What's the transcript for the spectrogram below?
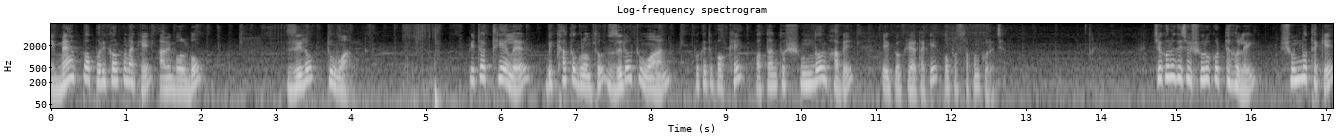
এই ম্যাপ বা পরিকল্পনাকে আমি বলব জিরো টু ওয়ান পিটার থিয়েলের বিখ্যাত গ্রন্থ জিরো টু ওয়ান প্রকৃতপক্ষে অত্যন্ত সুন্দরভাবে এই প্রক্রিয়াটাকে উপস্থাপন করেছে। যে কোনো কিছু শুরু করতে হলেই শূন্য থেকে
